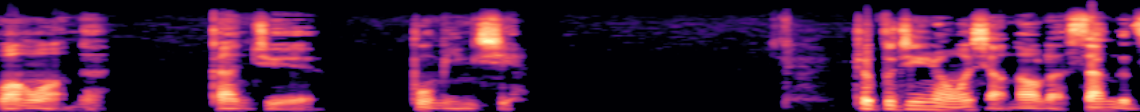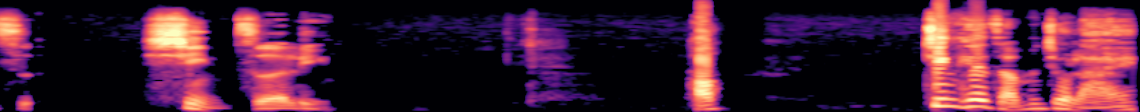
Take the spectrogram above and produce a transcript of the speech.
往往呢感觉不明显。这不禁让我想到了三个字：信则灵。今天咱们就来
